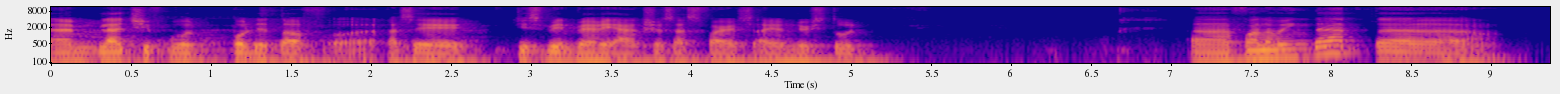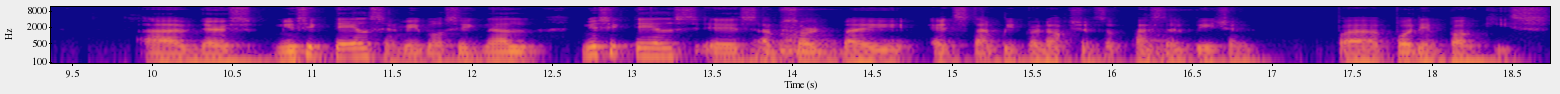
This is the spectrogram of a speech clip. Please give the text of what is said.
I'm glad she pulled, pulled it off uh, kasi she's been very anxious as far as I understood. Uh, following that, uh, uh, there's Music Tales and Rainbow Signal. Music Tales is absorbed by Ed Stampede Productions of Pastel Page and uh, Podin Punkies.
